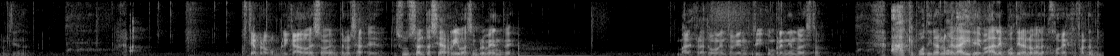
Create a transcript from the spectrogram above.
No entiendo. Ah. Hostia, pero complicado eso, ¿eh? Pero eh, es un salto hacia arriba simplemente. Vale, espérate un momento, que no estoy comprendiendo esto. Ah, que puedo tirarlo en el aire, vale, puedo tirarlo en el aire Joder, que faltan,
